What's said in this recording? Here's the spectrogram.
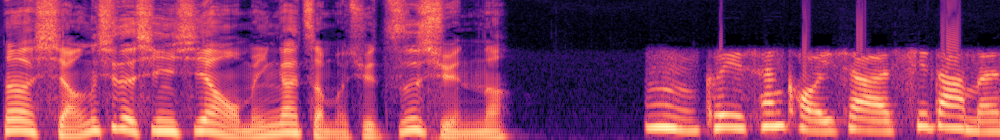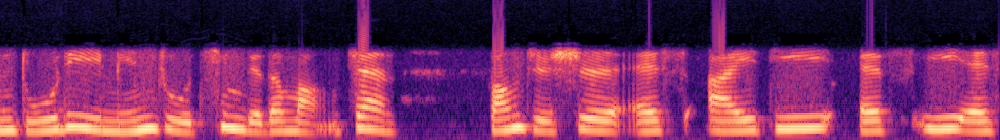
那详细的信息啊，我们应该怎么去咨询呢？嗯，可以参考一下西大门独立民主庆典的网站，网址是 s i d f e s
